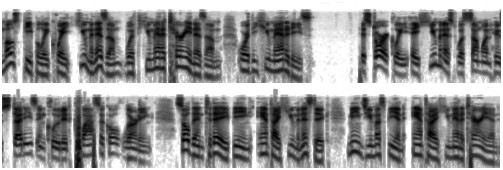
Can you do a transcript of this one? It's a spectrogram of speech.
Most people equate humanism with humanitarianism or the humanities. Historically, a humanist was someone whose studies included classical learning. So then, today, being anti humanistic means you must be an anti humanitarian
